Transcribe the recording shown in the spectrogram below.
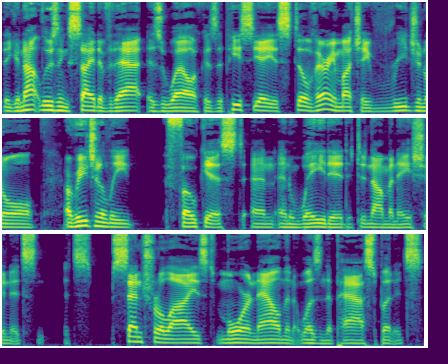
that you're not losing sight of that as well, because the PCA is still very much a regional, a regionally focused and, and weighted denomination. It's it's centralized more now than it was in the past, but it's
